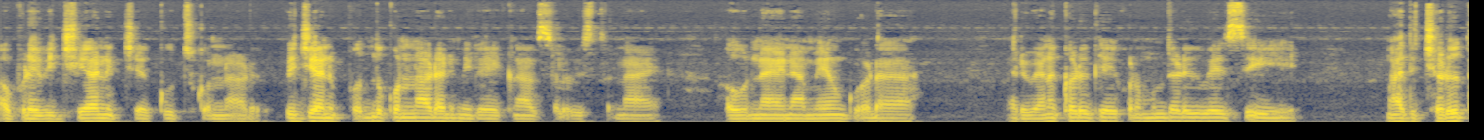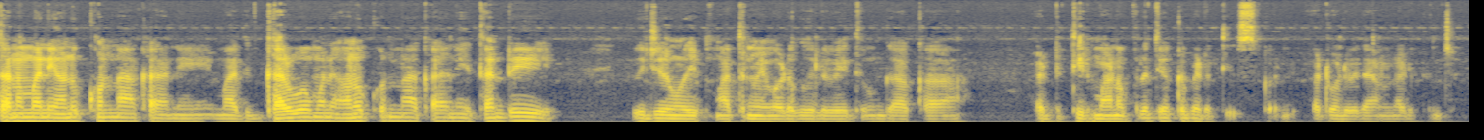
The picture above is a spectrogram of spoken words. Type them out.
అప్పుడే విజయాన్ని చేకూర్చుకున్నాడు. విజయాన్ని పొందుకున్నాడని మీకు లేఖనాలు సెలవిస్తున్నాయి. అవును అవునాయన మేము కూడా మరి వెనకడుగు వేయకుండా ముందడుగు వేసి మాది చెడుతనమని అనుకున్నా కానీ మాది గర్వమని అనుకున్నా కానీ తండ్రి విజయం వైపు మాత్రమే అడుగులు వేదం గాక అటు తీర్మానం ప్రతి ఒక్క బిడ్డ తీసుకోండి. అటువంటి విధానం నడిపించండి.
